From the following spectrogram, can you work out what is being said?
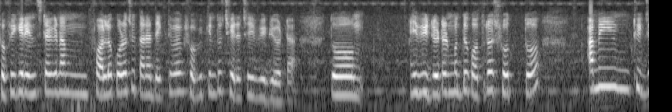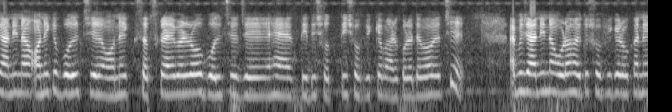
শফিকের ইনস্টাগ্রাম ফলো করেছ, তারা দেখতে পাবে শফিক কিন্তু ছেড়েছে এই ভিডিওটা। তো এই ভিডিওটার মধ্যে কতটা সত্য আমি ঠিক জানি না, অনেকে বলছে, অনেক সাবস্ক্রাইবাররাও বলছে যে হ্যাঁ দিদি সত্যি শফিককে বার করে দেওয়া হয়েছে। আমি জানি না, ওরা হয়তো শফিকের ওখানে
